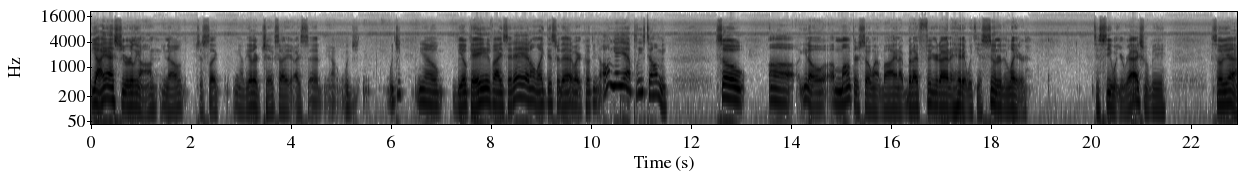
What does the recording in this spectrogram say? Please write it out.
Yeah, I asked you early on. You know, just like you know the other chicks. I I said, you know, would you would you you know be okay if I said, hey, I don't like this or that about your cooking? Oh yeah, yeah. Please tell me. So, uh, you know, a month or so went by, and I but I figured I had to hit it with you sooner than later to see what your reaction would be. So yeah,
